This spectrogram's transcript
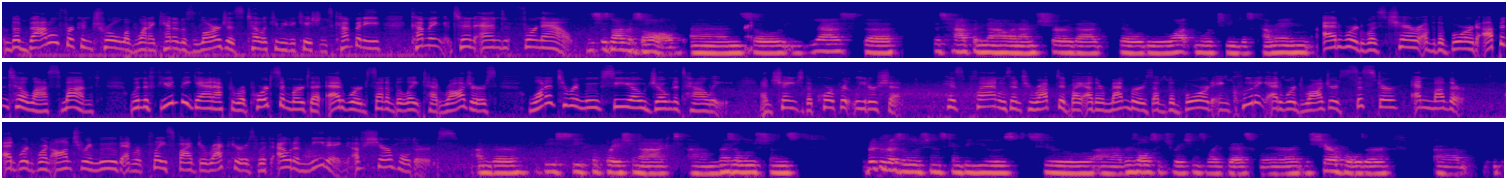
The battle for control of one of Canada's largest telecommunications company coming to an end for now. This is not resolved. And so, yes, the this happened now, and I'm sure that there will be a lot more changes coming. Edward was chair of the board up until last month when the feud began after reports emerged that Edward, son of the late Ted Rogers, wanted to remove CEO Joe Natale and change the corporate leadership. His plan was interrupted by other members of the board, including Edward Rogers' sister and mother. Edward went on to remove and replace five directors without a meeting of shareholders. Under BC Corporation Act, um, resolutions written resolutions can be used to uh, resolve situations like this where the shareholder uh,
